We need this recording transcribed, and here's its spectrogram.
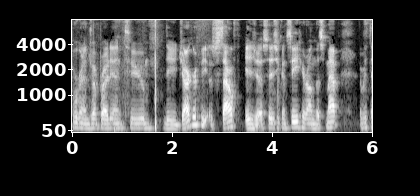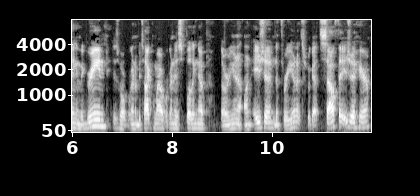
So we're going to jump right into the geography of South Asia. So as you can see here on this map, everything in the green is what we're going to be talking about. We're going to be splitting up our unit on Asia into three units. We've got South Asia here.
